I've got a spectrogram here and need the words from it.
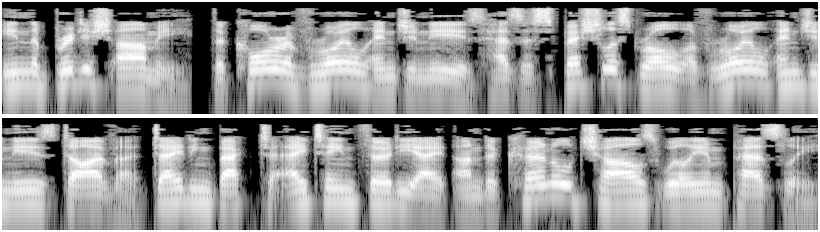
In the British Army, the Corps of Royal Engineers has a specialist role of Royal Engineers diver dating back to 1838 under Colonel Charles William Pasley.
